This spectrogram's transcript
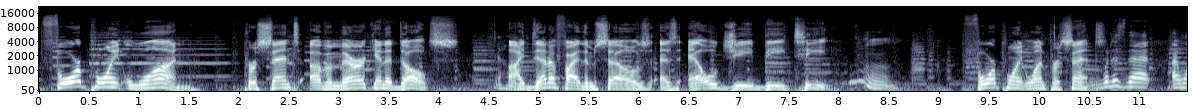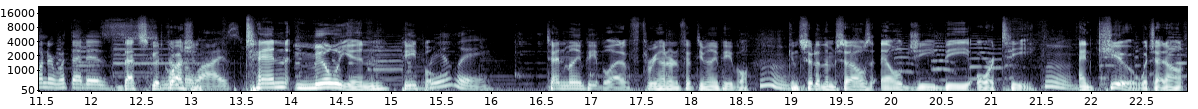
4.1% of American adults Uh-huh. identify themselves as LGBT. 4.1%. What is that? I wonder what that is. That's a good question. Wise. 10 million people. Really? 10 million people out of 350 million people Hmm. consider themselves LGB or T. And Q, which I don't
